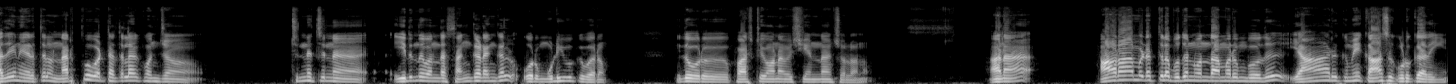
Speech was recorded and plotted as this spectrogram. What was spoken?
அதே நேரத்தில் நட்பு வட்டத்தில் கொஞ்சம் சின்ன சின்ன இருந்து வந்த சங்கடங்கள் ஒரு முடிவுக்கு வரும். இது ஒரு பாசிட்டிவான விஷயம்தான் சொல்லணும். ஆனால் ஆறாம் இடத்துல புதன் வந்து அமரும்போது யாருக்குமே காசு கொடுக்காதீங்க.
